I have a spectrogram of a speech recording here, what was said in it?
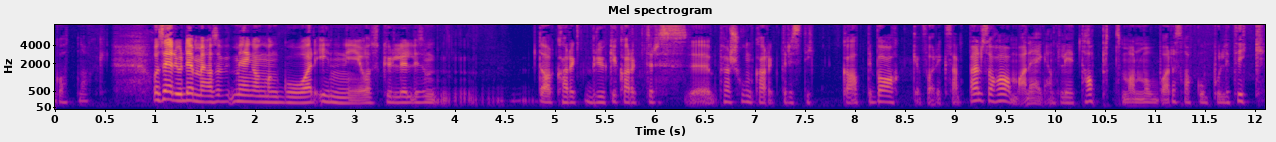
godt nok. Og så er det jo det med altså, med en gang man går inn i og skulle liksom da bruke personkarakteristikker tilbake, f.eks., så har man egentlig tapt. Man må bare snakke om politikk.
